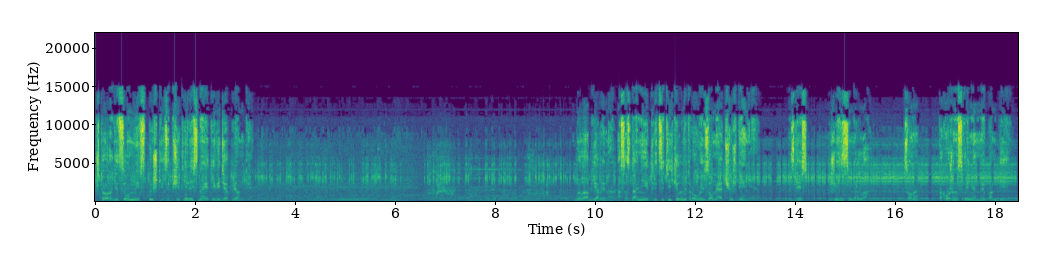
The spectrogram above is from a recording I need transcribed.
что радиационные вспышки запечатлелись на этой видеопленке. Было объявлено о создании 30-километровой зоны отчуждения. Здесь жизнь замерла. Зона похожа на современную Помпею.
